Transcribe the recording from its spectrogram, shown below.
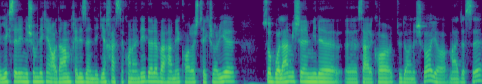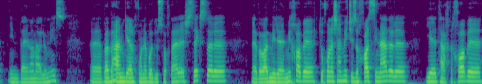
یک سری نشون میده که این آدم خیلی زندگی خسته کننده ای داره و همه کاراش تکراریه. صبح بلند میشه میره سر کار تو دانشگاه یا مدرسه این دقیقا معلوم نیست. و برمیگرد خونه با دوست دخترش سکس داره و بعد میره میخوابه. تو خونش هم هیچ چیز خاصی نداره یه تخت خوابه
